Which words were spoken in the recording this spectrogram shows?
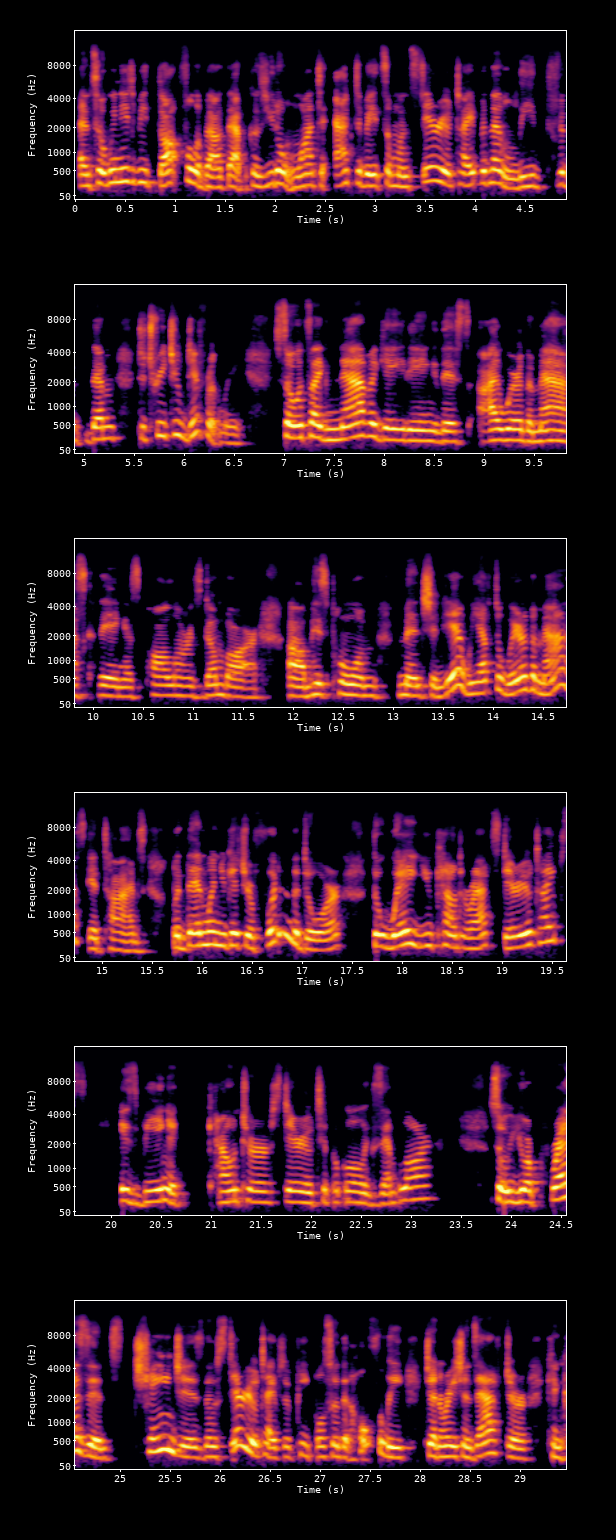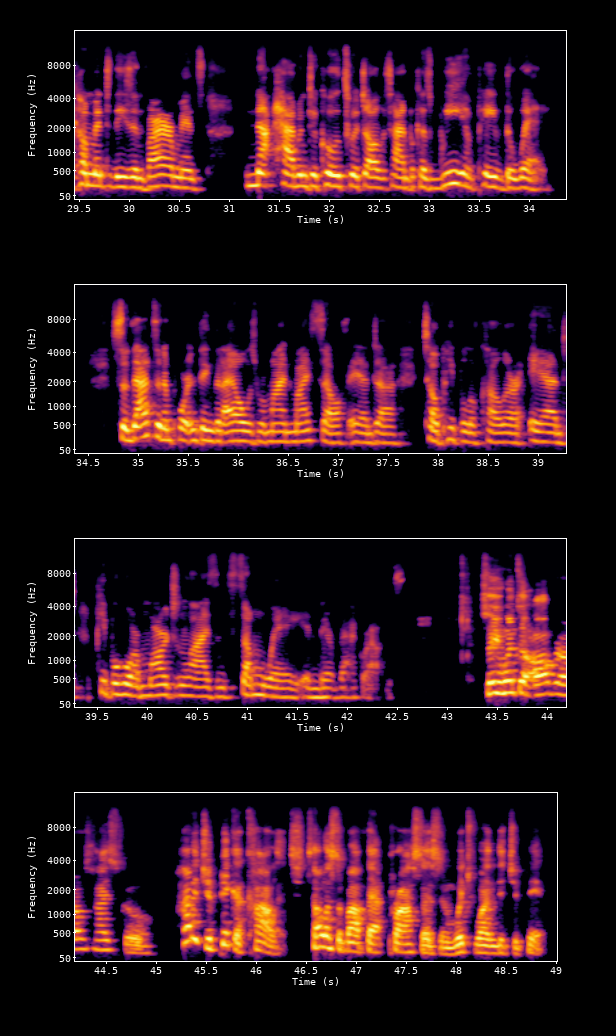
and so we need to be thoughtful about that because you don't want to activate someone's stereotype and then lead for them to treat you differently. So it's like navigating this I wear the mask thing, as Paul Laurence Dunbar, um, his poem mentioned. Yeah, we have to wear the mask at times. But then when you get your foot in the door, the way you counteract stereotypes is being a counter stereotypical exemplar so your presence changes those stereotypes of people so that hopefully generations after can come into these environments not having to code switch all the time because we have paved the way. So that's an important thing that I always remind myself and uh, tell people of color and people who are marginalized in some way in their backgrounds. So you went to all girls high school. How did you pick a college? Tell us about that process and which one did you pick?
